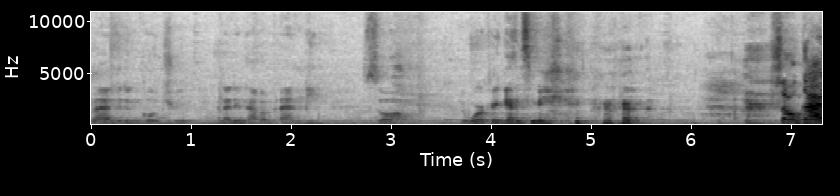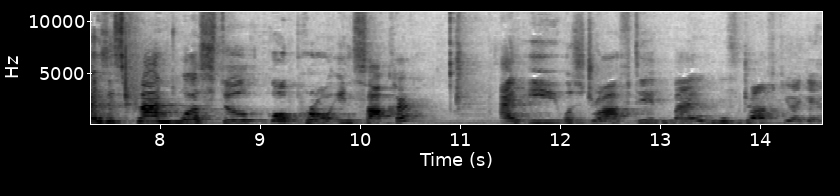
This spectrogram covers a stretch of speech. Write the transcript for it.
plan didn't go through, and I didn't have a plan B. So it worked against me. so guys, his plan was to go pro in soccer, and he was drafted by who draft you again?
